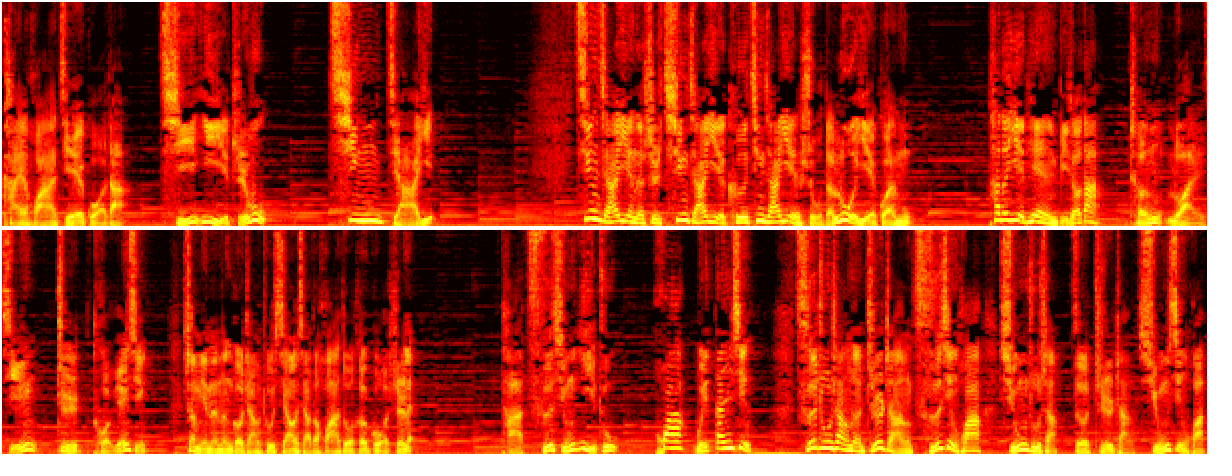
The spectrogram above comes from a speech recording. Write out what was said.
开花结果的奇异植物——青荚叶。青荚叶呢是青荚叶科青荚叶属的落叶灌木，它的叶片比较大，呈卵形至椭圆形，上面呢能够长出小小的花朵和果实来。它雌雄异株，花为单性，雌株上呢只长雌性花，雄株上则只长雄性花。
